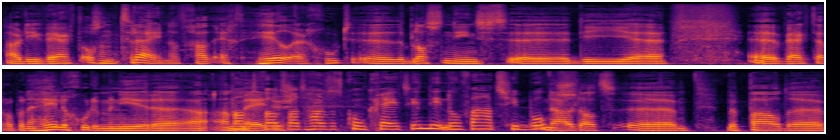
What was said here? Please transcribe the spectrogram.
Nou, die werkt als een trein. Dat gaat echt heel erg goed. de Belastingdienst die, werkt daar op een hele goede manier aan Want, mee. Wat, dus, wat houdt het concreet in, de innovatiebox? Nou, dat bepaalde...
